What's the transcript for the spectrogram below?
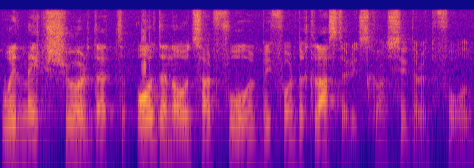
will make sure that all the nodes are full before the cluster is considered full.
